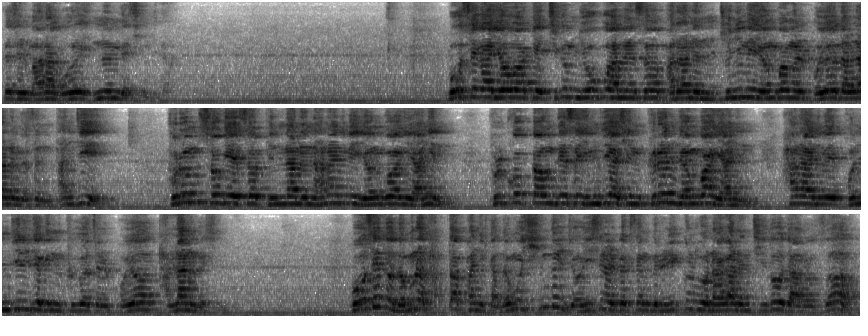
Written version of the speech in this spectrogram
그것을 말하고 있는 것입니다. 모세가 여호와께 지금 요구하면서 바라는 주님의 영광을 보여달라는 것은 단지 구름 속에서 빛나는 하나님의 영광이 아닌 불꽃 가운데서 임재하신 그런 영광이 아닌 하나님의 본질적인 그것을 보여달라는 것입니다. 모세도 너무나 답답하니까 너무 힘들죠. 이스라엘 백성들을 이끌고 나가는 지도자로서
